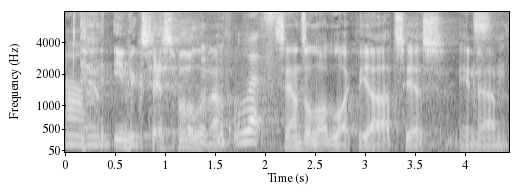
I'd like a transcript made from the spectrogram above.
Um, Inaccessible enough. well, that's Sounds a lot like the arts, yes. In um,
